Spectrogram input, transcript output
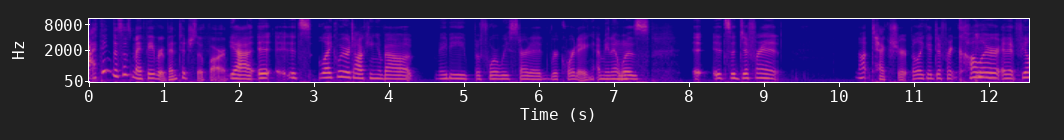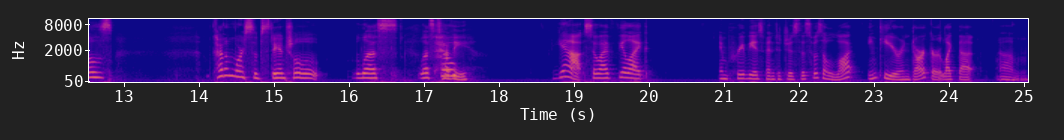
I think this is my favorite vintage so far. Yeah, it, it's like we were talking about maybe before we started recording. I mean, it Mhm. was, it, it's a different, not texture, but like a different color, and it feels kind of more substantial, less less So- heavy. Yeah, so I feel like in previous vintages, this was a lot inkier and darker, like that. Um,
